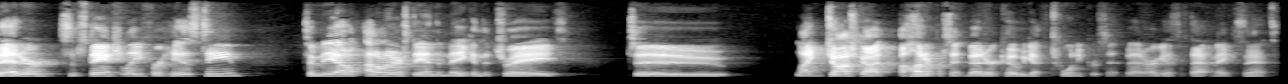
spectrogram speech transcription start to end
better substantially for his team. To me, I don't. I don't understand the making the trades to like Josh got 100% better Kobe got 20% better. I guess if that makes sense.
